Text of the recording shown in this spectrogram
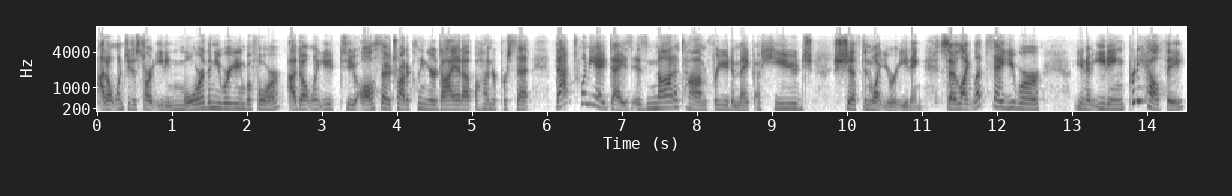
I don't want you to start eating more than you were eating before. I don't want you to also try to clean your diet up 100%. That 28 days is not a time for you to make a huge shift in what you're eating. So, like, let's say you were you know, eating pretty healthy,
